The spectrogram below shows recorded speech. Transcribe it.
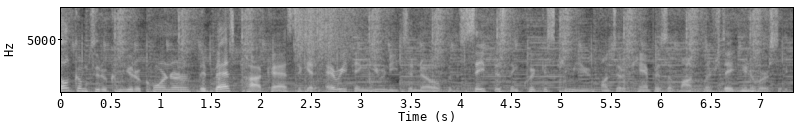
Welcome to the Commuter Corner, the best podcast to get everything you need to know for the safest and quickest commute onto the campus of Montclair State University.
